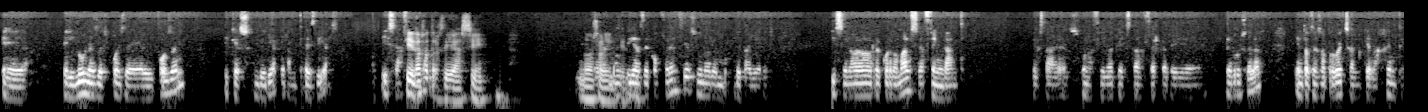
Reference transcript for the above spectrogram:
eh, el lunes después del FOSDEM y que diría que eran tres días. Y se sí, dos o tres días, sí. No eh, dos días de conferencias y uno de, talleres. Y si no recuerdo mal, se hace en Gant. Esta es una ciudad que está cerca de, de Bruselas y entonces aprovechan que la gente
